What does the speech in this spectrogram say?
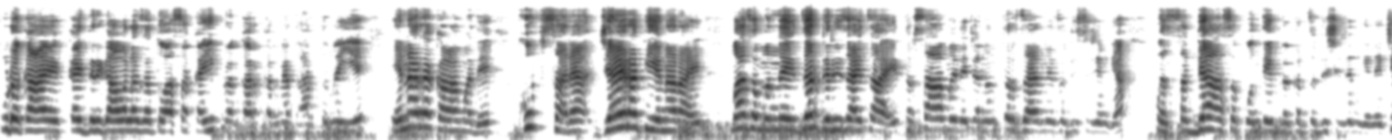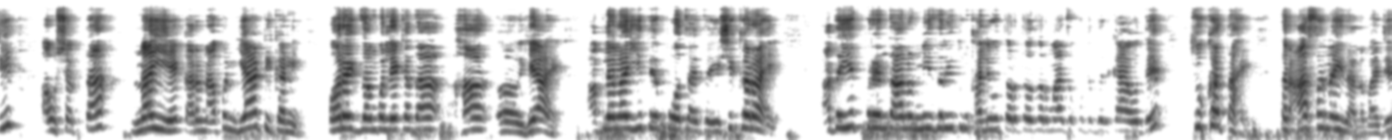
पुढं काय काहीतरी गावाला जातो असा काही प्रकार करण्यात अर्थ नाहीये. येणाऱ्या काळामध्ये खूप साऱ्या जाहिराती येणार आहे माझं म्हणणं आहे जर घरी जायचं आहे तर सहा महिन्याच्या नंतर जाण्याचं डिसिजन घ्या. पण सध्या असं कोणत्याही प्रकारचं डिसिजन घेण्याची आवश्यकता नाहीये. कारण आपण या ठिकाणी फॉर एक्झाम्पल एखादा हा हे आहे. आपल्याला इथे पोहोचायचं हे शिखर आहे. आता इथपर्यंत आलो मी जर इथून खाली उतरतो तर माझं कुठेतरी काय होते? चुकत आहे. तर असं नाही झालं पाहिजे.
